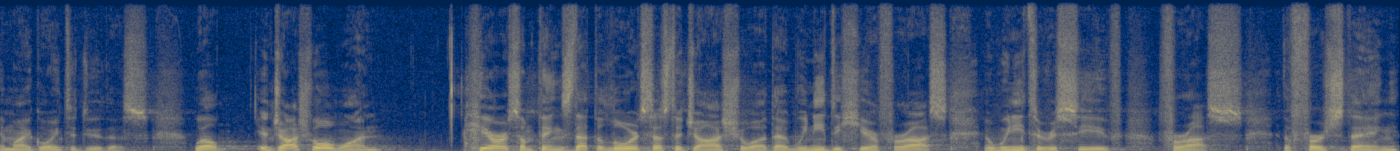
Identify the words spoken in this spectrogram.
am I going to do this? Well, in Joshua 1, here are some things that the Lord says to Joshua that we need to hear for us and we need to receive for us. The first thing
